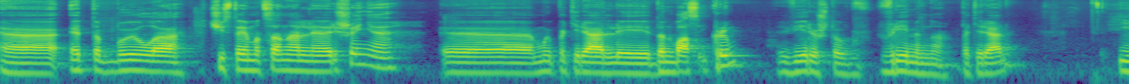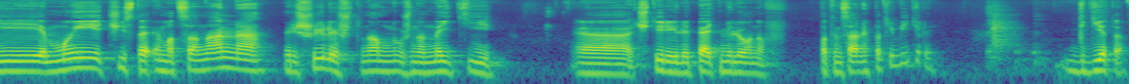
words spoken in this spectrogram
Э, это было чисто эмоциональное решение. Э, мы потеряли Донбасс и Крым. Верю, что временно потеряли. И мы чисто эмоционально решили, что нам нужно найти 4 или 5 миллионов потенциальных потребителей где-то.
